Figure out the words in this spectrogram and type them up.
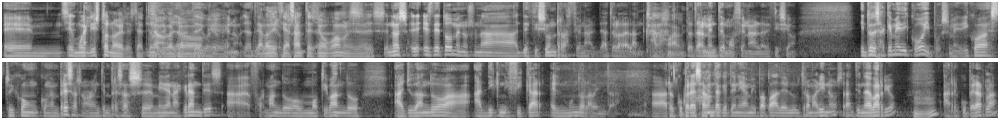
Eh, Sí, muy listo no eres, ya te no, lo digo ya yo. te digo que yo que no, ya ya te lo digo yo decías no, antes, ya yo, hombre, es, eh, es- no es, es de todo menos una decisión racional, ya te lo adelanto. Vale. Totalmente emocional la decisión. Entonces, ¿a qué me dedico hoy? Pues me dedico a, estoy con, con empresas, normalmente empresas eh, medianas grandes, a- formando, motivando, ayudando a, a dignificar el mundo de la venta. A recuperar esa venta que tenía mi papá del Ultramarinos, la tienda de barrio, Ujú. a recuperarla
